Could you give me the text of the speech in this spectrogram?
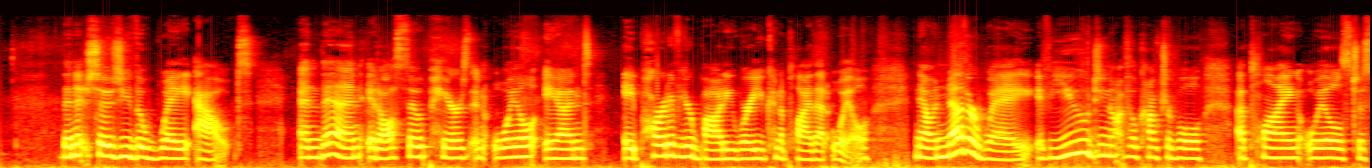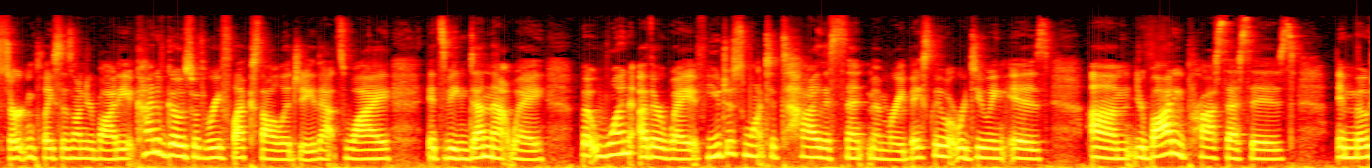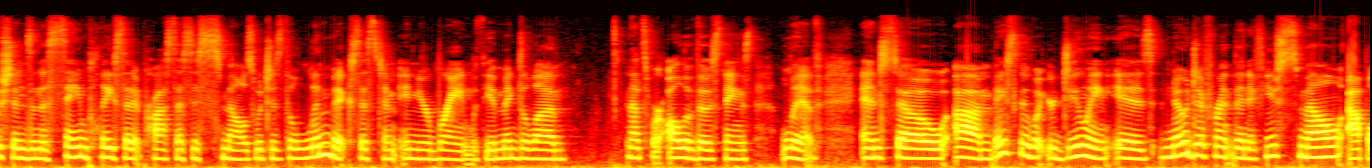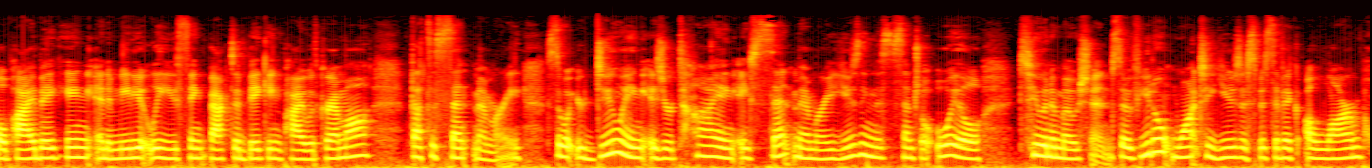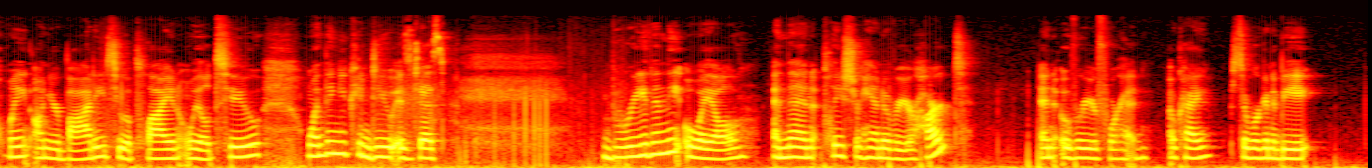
then it shows you the way out. And then it also pairs an oil and a part of your body where you can apply that oil. Now, another way, if you do not feel comfortable applying oils to certain places on your body, it kind of goes with reflexology. That's why it's being done that way. But one other way, if you just want to tie the scent memory, basically what we're doing is um, your body processes emotions in the same place that it processes smells, which is the limbic system in your brain with the amygdala that's where all of those things live. And so um, basically, what you're doing is no different than if you smell apple pie baking and immediately you think back to baking pie with grandma. That's a scent memory. So, what you're doing is you're tying a scent memory using this essential oil to an emotion. So, if you don't want to use a specific alarm point on your body to apply an oil to, one thing you can do is just breathe in the oil and then place your hand over your heart and over your forehead. Okay. So we're going to be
